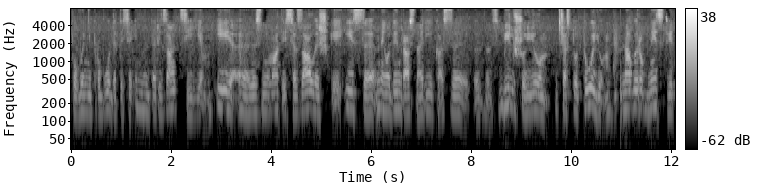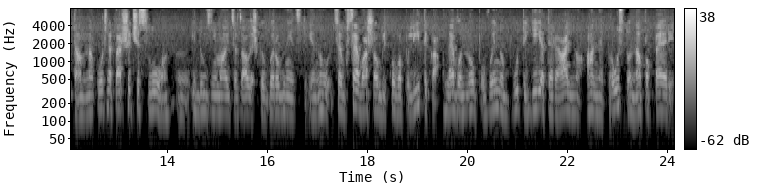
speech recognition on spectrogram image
повинні проводитися інвентаризації і е, зніматися залишки із не один раз на рік, а з, з більшою частотою на виробництві. Там на кожне перше число ідуть, знімаються залишки в виробництві. Ну це все ваша облікова політика, але воно повинно бути діяти реально, а не просто на папері.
